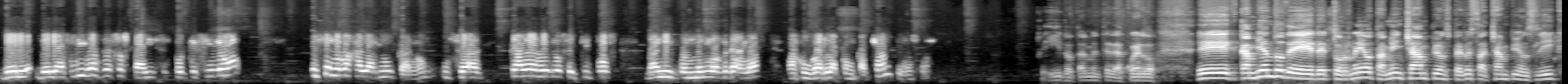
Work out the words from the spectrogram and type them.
de, las ligas de esos países, porque si no, eso no va a jalar nunca, ¿no? O sea, cada vez los equipos van a ir con menos ganas a jugar la Conca Champions, ¿no? Sí, totalmente de acuerdo. Eh, cambiando de, torneo, también Champions, pero esta Champions League,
